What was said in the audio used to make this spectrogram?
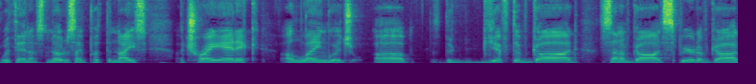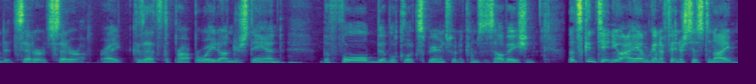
within us. Notice I put the nice triadic language, uh, the gift of God, Son of God, Spirit of God, etc., etc., right? Because that's the proper way to understand the full biblical experience when it comes to salvation. Let's continue. I am going to finish this tonight.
